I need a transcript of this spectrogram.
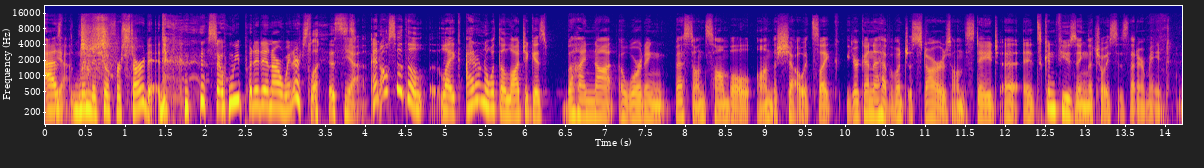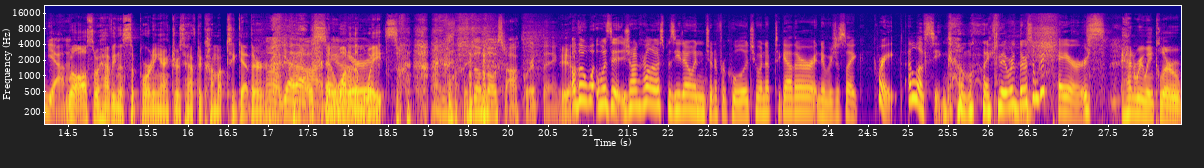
as yeah. when the show first started, so we put it in our winners list. Yeah, and also the like, I don't know what the logic is behind not awarding best ensemble on the show. It's like you're going to have a bunch of stars on the stage. Uh, it's confusing the choices that are made. Yeah. Well, also having the supporting actors have to come up together. Oh, yeah, that was so and one of them waits. the most awkward thing. Yeah. Although was it Giancarlo Esposito and Jennifer Coolidge who went up together, and it was just like great. I love seeing them. like there were there were some good pairs. Henry Winkler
